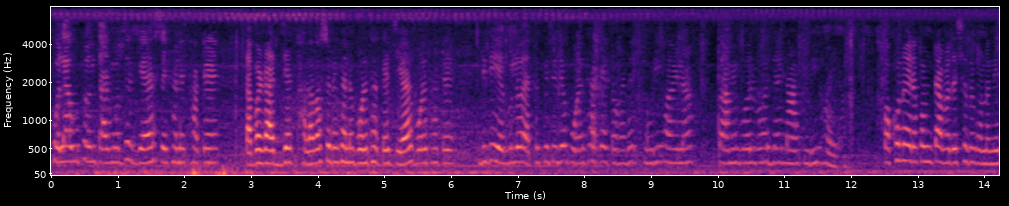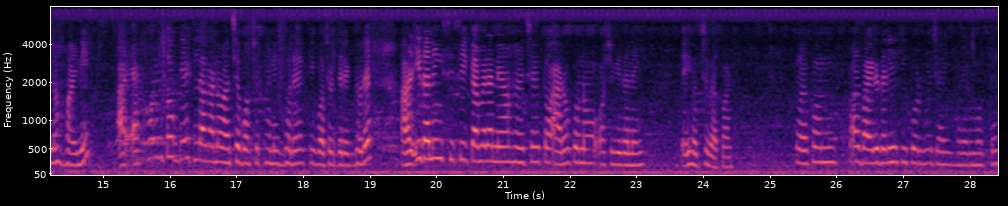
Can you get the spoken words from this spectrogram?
খোলা উঠোন, তার মধ্যে গ্যাস এখানে থাকে, তারপর রাজ্যের থালা বাসন এখানে পড়ে থাকে চেয়ার পড়ে থাকে। দিদি, এগুলো এত কিছু যে পড়ে থাকে, তোমাদের চুরি হয় না? তো আমি বলব যে না, চুরি হয় না। কখনো এরকমটা আমাদের সাথে কোনোদিনও হয়নি। আর এখন তো গেট লাগানো আছে বছর খানিক ধরে, কি বছর দেড়েক ধরে। আর ইদানিং সিসি ক্যামেরা নেওয়া হয়েছে, তো আরও কোনো অসুবিধা নেই। এই হচ্ছে ব্যাপার। তো এখন আর বাইরে দাঁড়িয়ে কি করব? যাই ঘরের মধ্যে।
